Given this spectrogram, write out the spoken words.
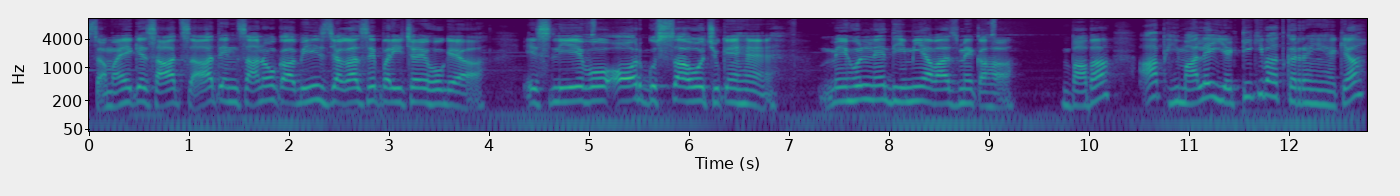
समय के साथ साथ इंसानों का भी इस जगह से परिचय हो गया। इसलिए वो और गुस्सा हो चुके हैं। मेहुल ने धीमी आवाज़ में कहा बाबा, आप हिमालय यट्टी की बात कर रहे हैं क्या?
